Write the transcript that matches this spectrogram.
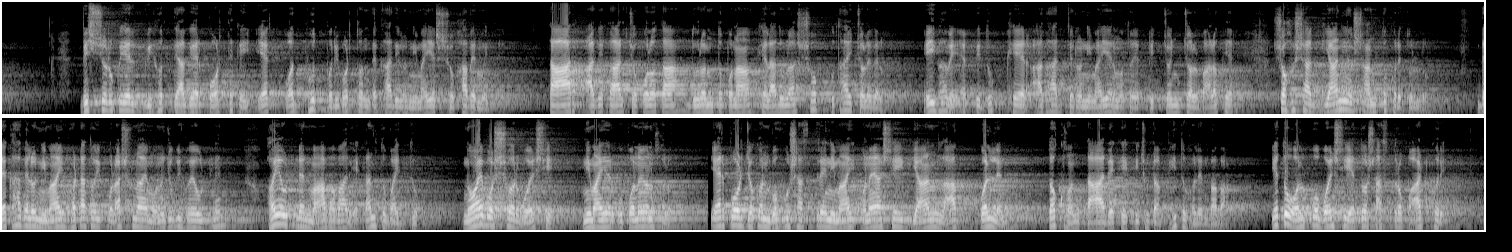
বিশ্বরূপের গৃহত্যাগের পর থেকেই এক অদ্ভুত পরিবর্তন দেখা দিল নিমাইয়ের স্বভাবের মধ্যে। তার আগেকার চপলতা, দুরন্তপনা, খেলাধুলা সব কোথায় চলে গেল? এইভাবে একটি দুঃখের আঘাত যেন নিমাইয়ের মতো একটি চঞ্চল বালকের সহসা জ্ঞানী ও শান্ত করে তুলল। দেখা গেল নিমাই হঠাৎই পড়াশোনায় মনোযোগী হয়ে উঠলেন। হয়ে উঠলেন মা বাবার একান্ত বাধ্য। নয় বৎসর বয়সে নিমাইয়ের উপনয়ন হল। এরপর যখন বহু শাস্ত্রে নিমাই অনায়াসেই জ্ঞান লাভ করলেন, তখন তা দেখে কিছুটা ভীত হলেন বাবা। এত অল্প বয়সে এত শাস্ত্র পাঠ করে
